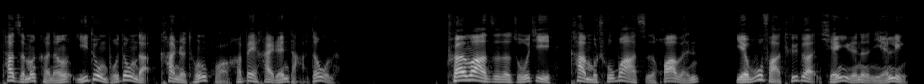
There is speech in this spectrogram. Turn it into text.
他怎么可能一动不动的看着同伙和被害人打斗呢？穿袜子的足迹看不出袜子花纹，也无法推断嫌疑人的年龄。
